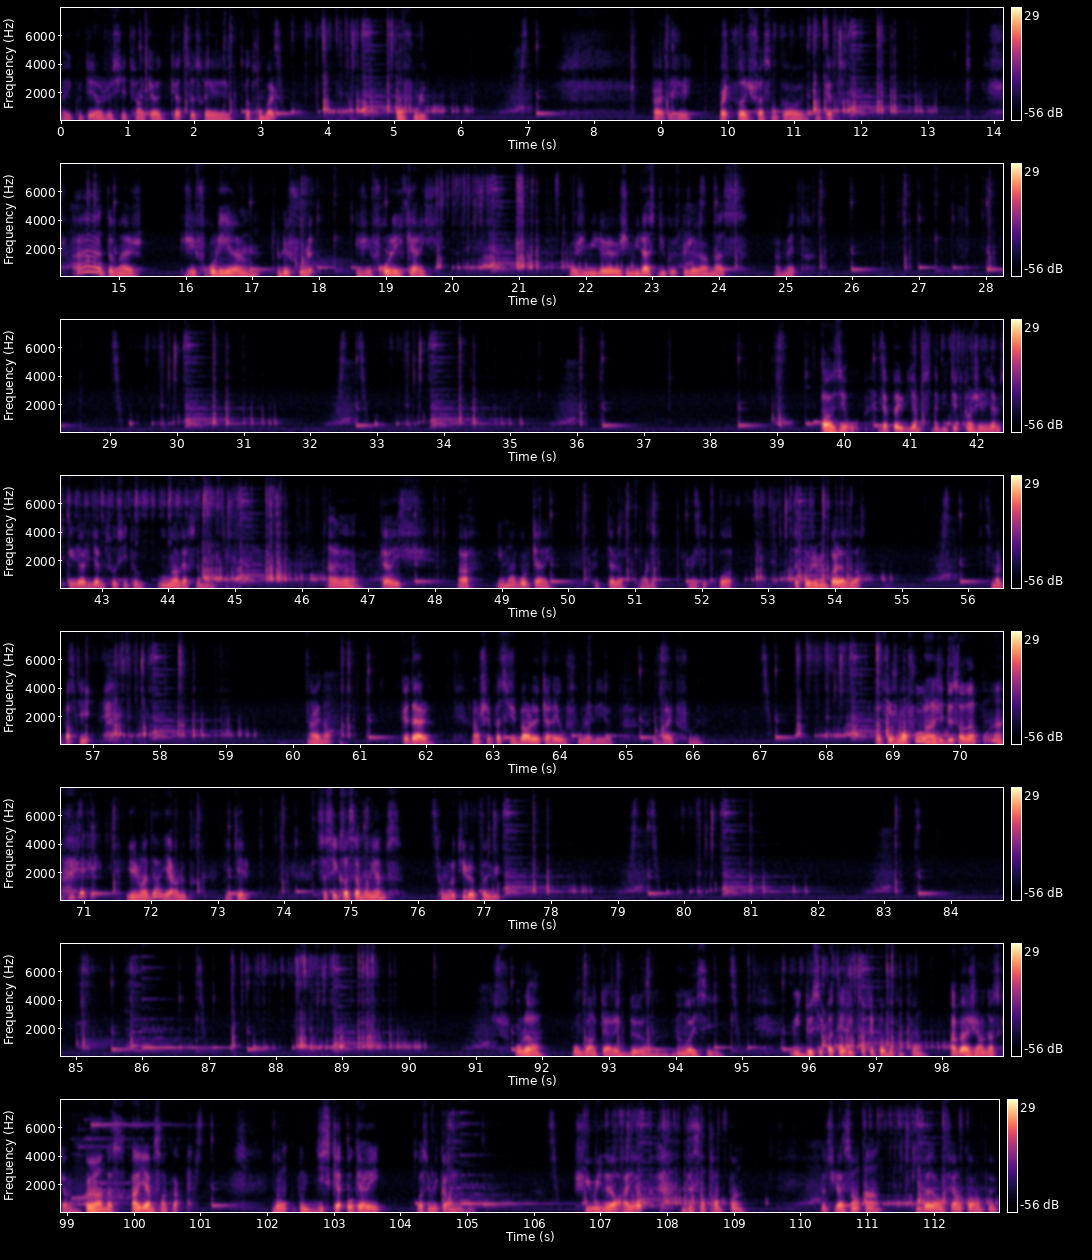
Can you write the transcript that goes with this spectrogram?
Bah écoutez, hein, je vais essayer de faire un carré de 4, ce serait pas trop mal. En full. Ah, j'ai... Ouais, faudrait que je fasse encore euh, un 4. Ah, dommage. J'ai frôlé euh, le full et j'ai frôlé le carré. Moi, j'ai mis l'as du coup parce que j'avais un as à mettre. Oh, zéro. Il n'a pas eu Liams. D'habitude, quand j'ai Liams, il a Liams aussitôt. Ou inversement. Alors, carré. Ah, il est moins beau le carré que tout à l'heure. Bon, allez, je mets les trois. Ça se trouve, je vais même pas l'avoir. C'est mal parti. Ah non. Que dalle. Alors, je sais pas si je barre le carré ou le full. Allez, hop. Je vais barrer le full. De toute façon, je m'en fous, hein, j'ai 220 points. il est loin derrière l'autre. Nickel. Ça, c'est grâce à mon Yams. Comme l'autre, il l'a pas eu. Oula Bon, bah, un carré de 2, hein. on va essayer. Mais 2, c'est pas terrible, ça fait pas beaucoup de points. Ah bah j'ai un as carrément. Euh, un as. Un yams encore. Bon, donc 10 au carré. Bon, c'est mieux que rien. Je suis winner. Allez hop. 230 points. L'autre il a 101. Ce qui va en faire encore un peu.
